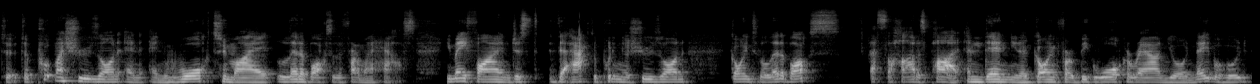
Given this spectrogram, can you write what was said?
to, to put my shoes on and, and walk to my letterbox at the front of my house. You may find just the act of putting your shoes on, going to the letterbox, that's the hardest part. And then, you know, going for a big walk around your neighborhood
